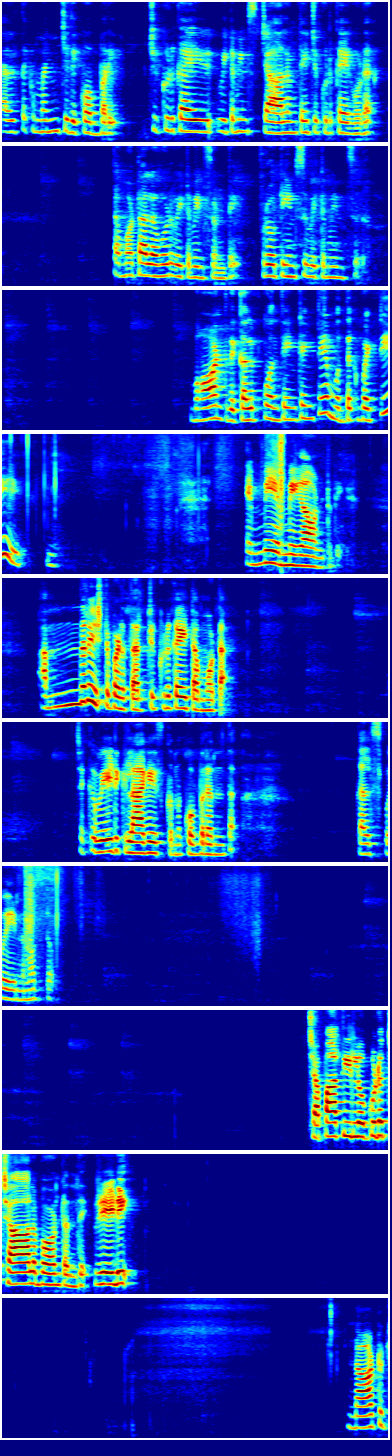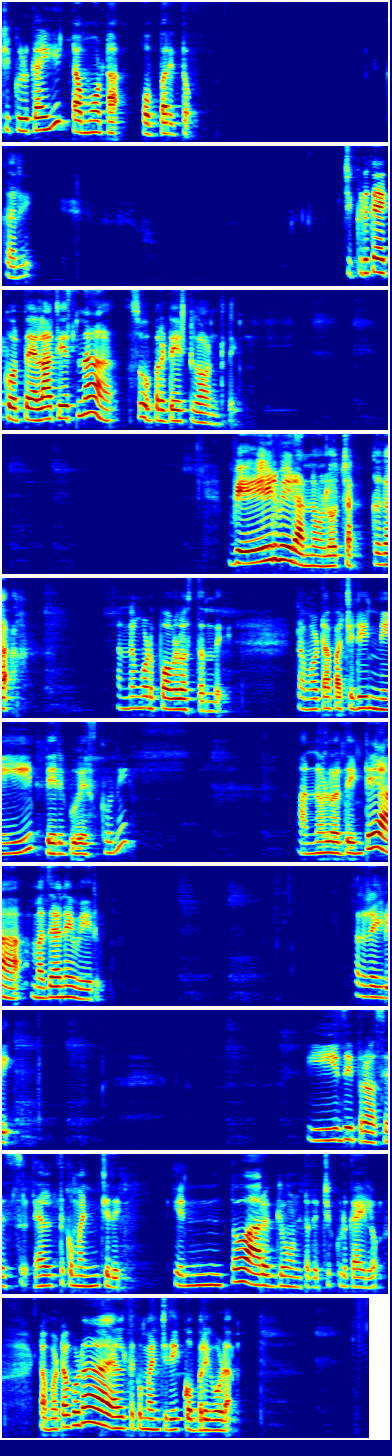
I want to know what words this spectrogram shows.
హెల్త్కి మంచిది కొబ్బరి. చిక్కుడుకాయ విటమిన్స్ చాలా ఉంటాయి చిక్కుడుకాయ కూడా. టమోటాలో కూడా విటమిన్స్ ఉంటాయి ప్రోటీన్స్ విటమిన్స్. బాగుంటుంది. కలుపుకొని తింటుంటే ముద్దకు బట్టి ఎమ్మి ఎమ్మిగా ఉంటుంది. అందరూ ఇష్టపడతారు చిక్కుడుకాయ టమోటా. చక్క వేడికి లాగేసుకుంది కొబ్బరి అంతా కలిసిపోయింది మొత్తం. చపాతీలో కూడా చాలా బాగుంటుంది. రెడీ నాటు చిక్కుడుకాయ టమోటా కొబ్బరితో. కర్రీ. చిక్కుడుకాయ కూరతో ఎలా చేసినా సూపర్ టేస్ట్గా ఉంటుంది. వేడి వేడి అన్నంలో చక్క చక్కగా అన్నం కూడా పొగలు వస్తుంది. టమోటా పచ్చడి నెయ్యి పెరుగు వేసుకొని అన్నంలో తింటే ఆ మజానే వేరు. రెడీ. Easy process. హెల్త్కి మంచిది. ఎంతో ఆరోగ్యం ఉంటుంది చిక్కుడుకాయలో. టమాటో కూడా హెల్త్కి మంచిది కొబ్బరి కూడా.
